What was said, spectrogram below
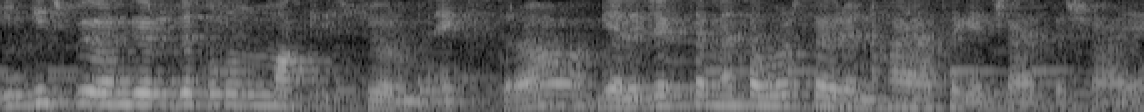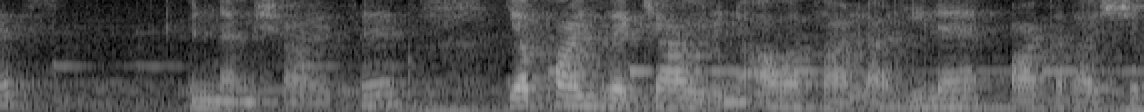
İlginç bir öngörüde bulunmak istiyorum ekstra. Gelecekte Metaverse evreni hayata geçerse şayet, ünlem işareti, yapay zeka ürünü avatarlar ile arkadaşlık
